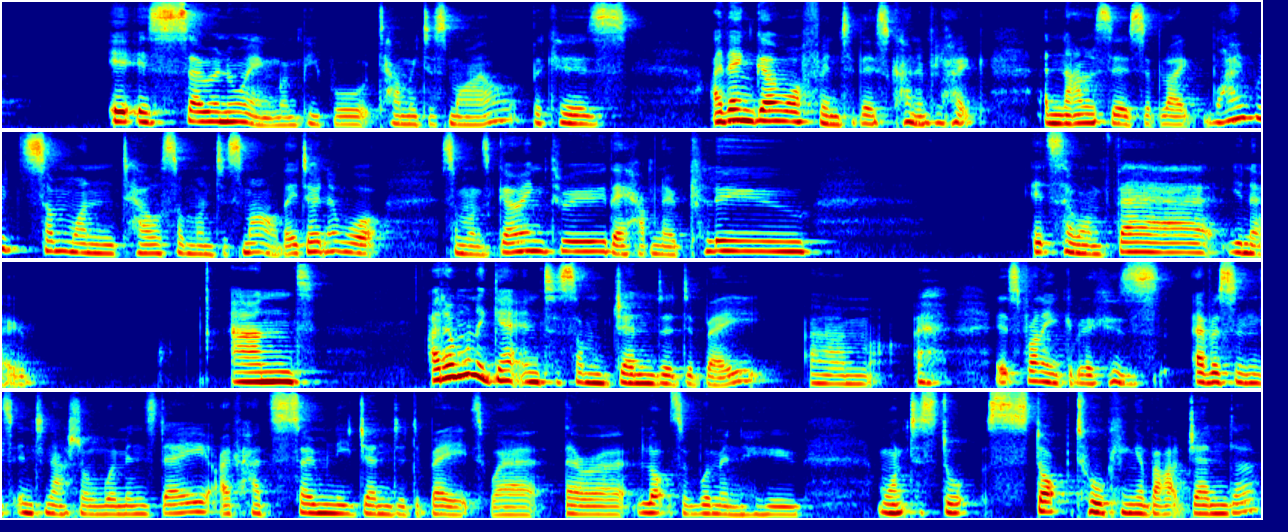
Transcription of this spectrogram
it is so annoying when people tell me to smile because I then go off into this kind of like analysis of like, why would someone tell someone to smile? They don't know what someone's going through, they have no clue. It's so unfair, you know. And I don't want to get into some gender debate. Um, it's funny because ever since International Women's Day, I've had so many gender debates where there are lots of women who want to st- stop talking about gender.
